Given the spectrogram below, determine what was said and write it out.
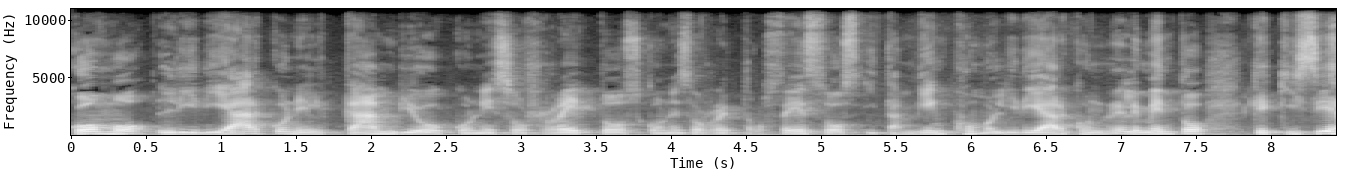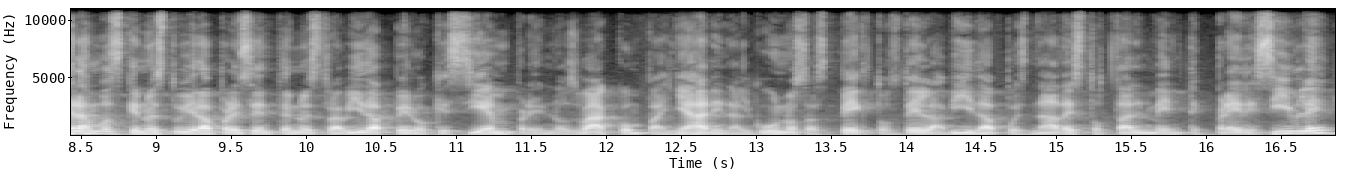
cómo lidiar con el cambio, con esos retos, con esos retrocesos y también cómo lidiar con un elemento que quisiéramos que no estuviera presente en nuestra vida, pero que siempre nos va a acompañar en algunos aspectos de la vida, pues nada es totalmente predecible,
